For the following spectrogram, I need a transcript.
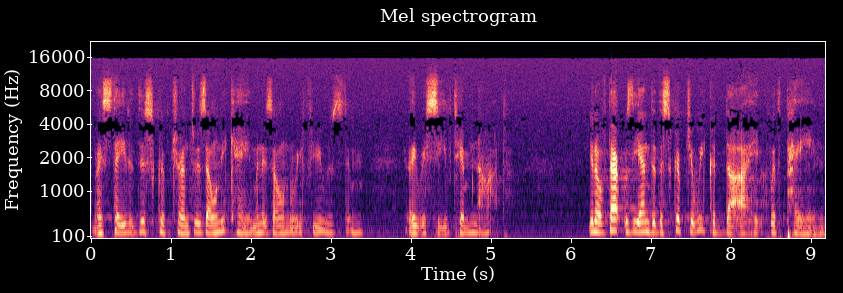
And I stated this scripture unto his own he came, and his own refused him. They received him not. You know, if that was the end of the scripture, we could die with pain.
